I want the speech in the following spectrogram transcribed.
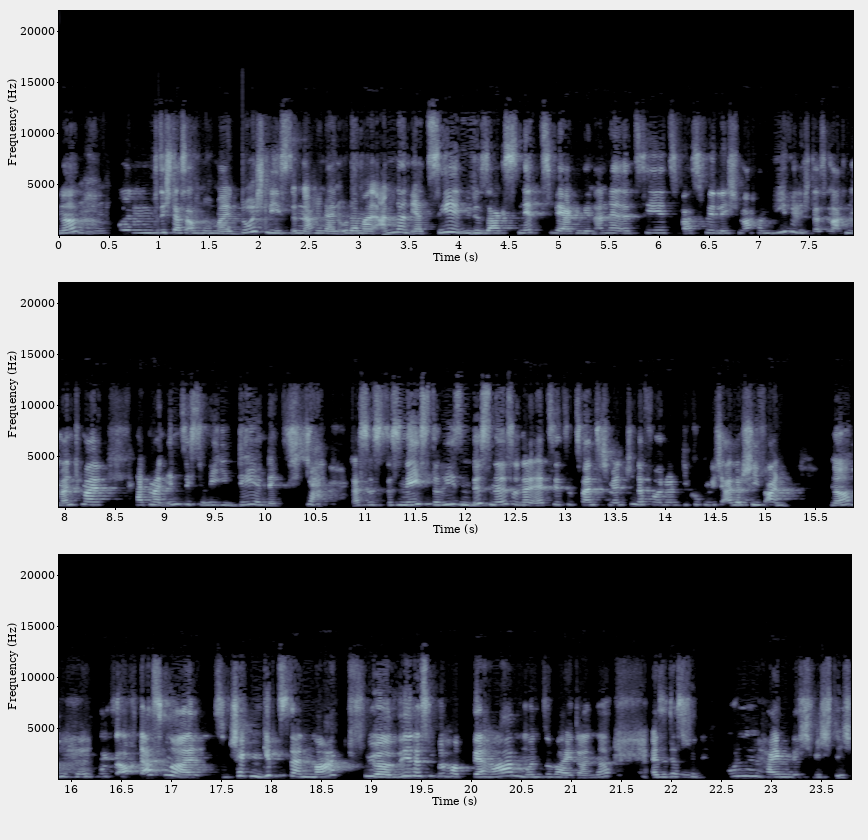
Ne? Mhm. Und sich das auch nochmal durchliest im Nachhinein oder mal anderen erzählt, wie du sagst, Netzwerken, den anderen erzählst, was will ich machen, wie will ich das machen. Manchmal hat man in sich so eine Idee und denkt sich, ja, das ist das nächste Riesenbusiness und dann erzählst du 20 Menschen davon und die gucken dich alle schief an. Ne? Jetzt auch das mal zu checken, gibt es da einen Markt für, will das überhaupt wer haben und so weiter. Ne? Also das finde ich unheimlich wichtig.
